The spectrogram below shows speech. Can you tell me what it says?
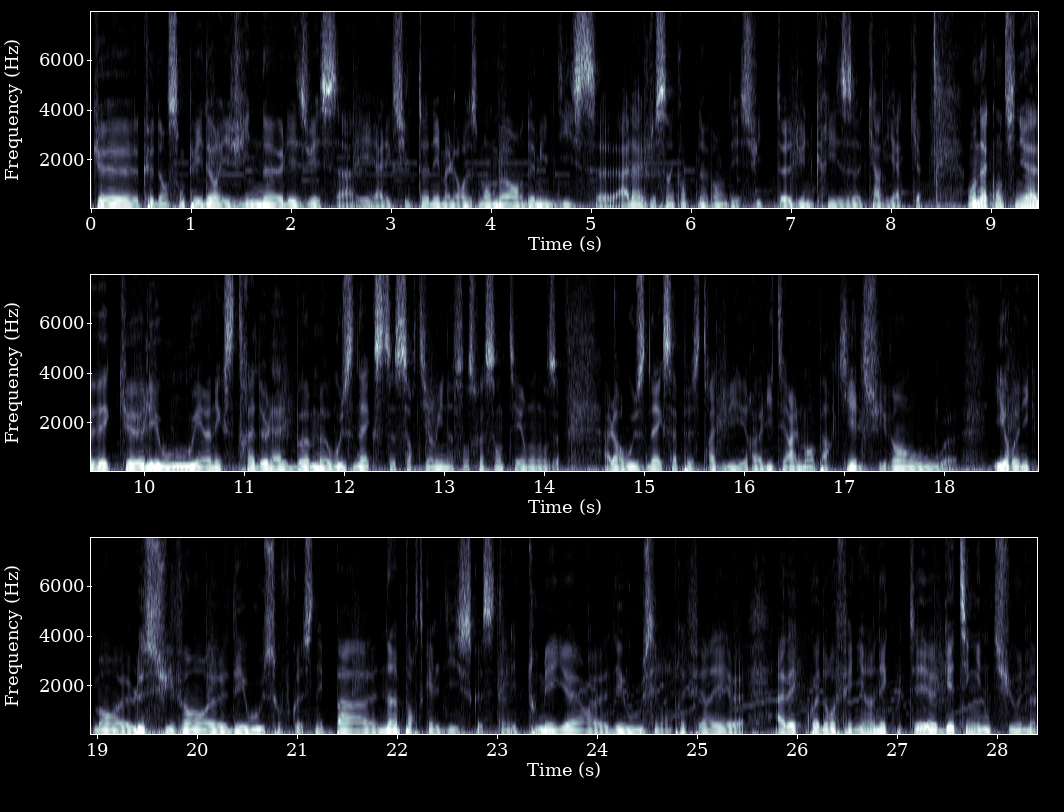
Que, dans son pays d'origine, euh, les USA. Et Alex Hilton est malheureusement mort en 2010 euh, à l'âge de 59 ans des suites euh, d'une crise cardiaque. On a continué avec les Who et un extrait de l'album Who's Next sorti en 1971. Alors Who's Next, ça peut se traduire euh, littéralement par qui est le suivant ou euh, ironiquement euh, le suivant des Who, sauf que ce n'est pas n'importe quel disque, c'est un des tout meilleurs des Who, c'est mon préféré avec Quadrophenia. On écoutait Getting in Tune.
